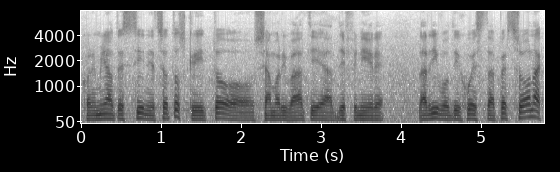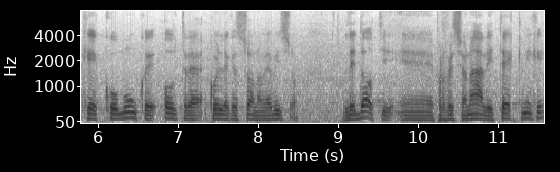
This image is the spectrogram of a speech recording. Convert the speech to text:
con Emiliano Testini e il sottoscritto, siamo arrivati a definire l'arrivo di questa persona che comunque oltre a quelle che sono a mio avviso le doti eh, professionali, tecniche,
